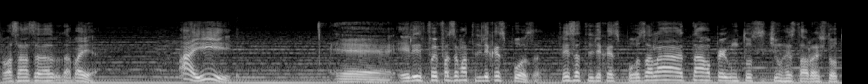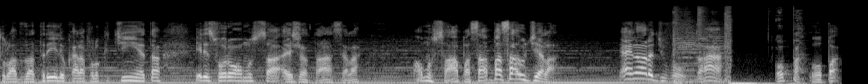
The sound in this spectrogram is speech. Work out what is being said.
Passando as férias na Bahia. Aí. é, ele foi fazer uma trilha com a esposa. Fez a trilha com a esposa lá, tal, perguntou se tinha um restaurante do outro lado da trilha, o cara falou que tinha e tal. Eles foram almoçar, é, jantar, sei lá. Almoçar, passar, passar o dia lá. E aí na hora de voltar. Opa! Opa!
